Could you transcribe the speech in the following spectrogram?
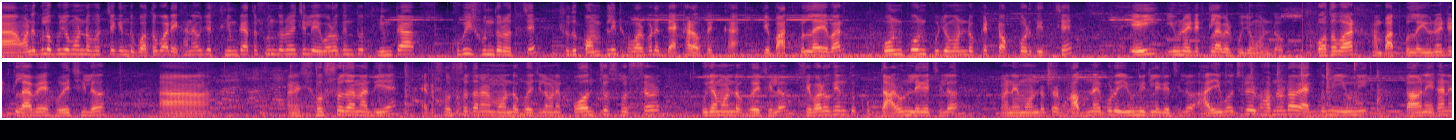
আহ, অনেকগুলো পুজো মণ্ডপ হচ্ছে কিন্তু গতবার এখানেও যে থিমটা এত সুন্দর হয়েছিল এবারও কিন্তু থিমটা খুবই সুন্দর হচ্ছে। শুধু কমপ্লিট হওয়ার পরে দেখার অপেক্ষা যে বাতকুল্লায় এবার কোন কোন পুজো মণ্ডপকে টক্কর দিচ্ছে। এই ইউনাইটেড ক্লাবের পুজো মণ্ডপ। গতবার বাতকুল্লা ইউনাইটেড ক্লাবে হয়েছিল মানে শস্যদানা দিয়ে, একটা শস্যদানার মণ্ডপ হয়েছিল মানে পঞ্চ শস্যর পূজা মণ্ডপ হয়েছিল। সেবারও কিন্তু খুব দারুণ লেগেছিল মানে মণ্ডপটার ভাবনায় পুরো ইউনিক লেগেছিল। আর এই বছরের ভাবনাটাও একদমই ইউনিক কারণ এখানে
